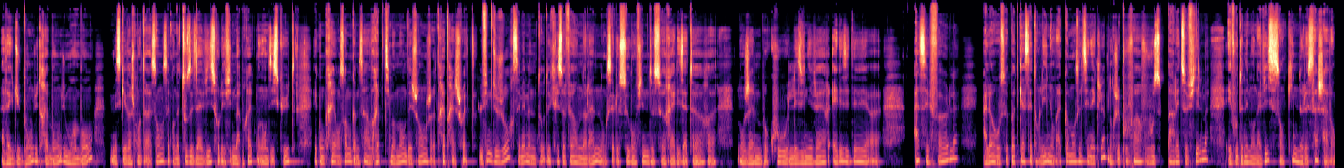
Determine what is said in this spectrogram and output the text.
avec du bon, du très bon, du moins bon. Mais ce qui est vachement intéressant, c'est qu'on a tous des avis sur les films après, qu'on en discute et qu'on crée ensemble comme ça un vrai petit moment d'échange très très chouette. Le film du jour, c'est Memento de Christopher Nolan, donc c'est le second film de ce réalisateur euh, dont j'aime beaucoup les univers et les idées euh, assez folles à l'heure où ce podcast est en ligne, on va commencer le Ciné Club, donc je vais pouvoir vous parler de ce film et vous donner mon avis sans qu'il ne le sache avant.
